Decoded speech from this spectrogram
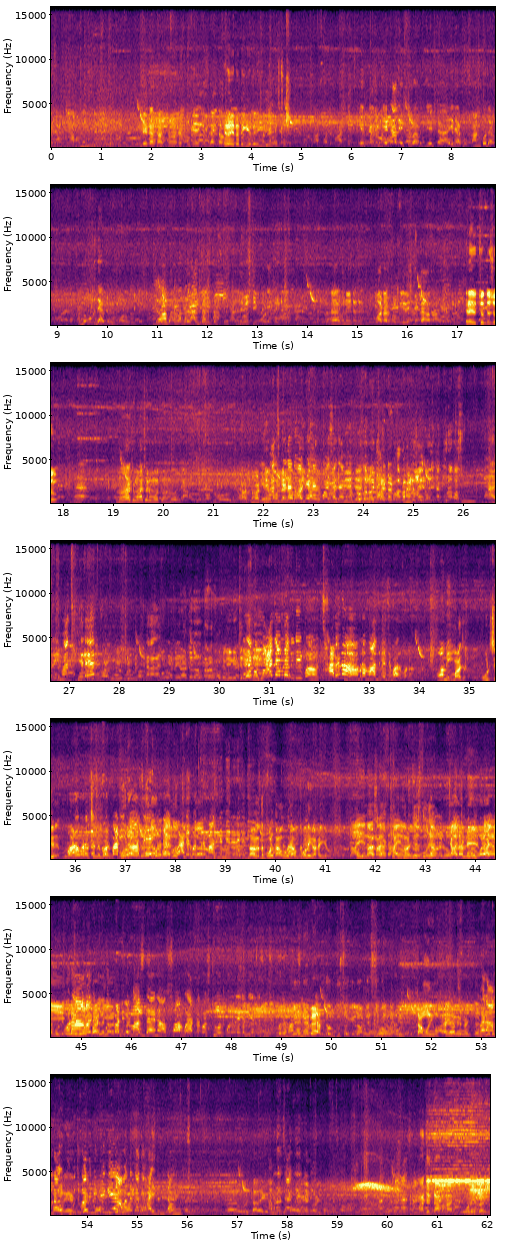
বেকার কাস্টমারকে ঠকিয়ে কি লাখ টাকা। এটা এটা দেখি এটা দেখি। আচ্ছা যেটা দেখতে পারো যেটা এই দেখো কানকো দেখো মুখ দেখো। জব মানে লাল চাষ করছে হ্যাঁ এখন এটা দেখ ওয়াটারপ্রুফ লিপস্টিক লাগানো এটা চোদ্দোশো হ্যাঁ মাছ মাছের মতন কাস্টমার খেয়ে বলবে না ভাই মাছ আর এই মাছ খেলে মাছ আমরা যদি ছাড়ে না আমরা মাছ বেচে পারব না। কমে। মাছ উঠছে। তাহলে তো দাম দাম তো অনেক হাই এখন দাম অনেক হাই অনেক হাই এবার আমরা ওই খুঁজ মাছ নিতে গিয়ে আমাদের কাছে হাই দাম হচ্ছে। আমরা চাইব এটা দেখি। মাছের দাম হাই অনেক হাই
